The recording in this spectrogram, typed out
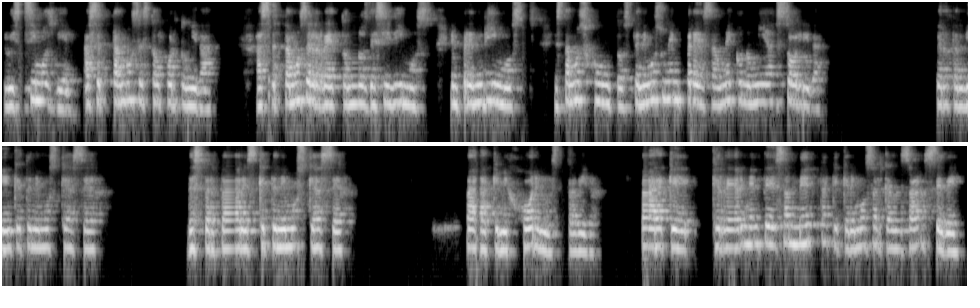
lo hicimos bien, aceptamos esta oportunidad, aceptamos el reto, nos decidimos, emprendimos, estamos juntos, tenemos una empresa, una economía sólida. Pero también, ¿qué tenemos que hacer? Despertar es qué tenemos que hacer para que mejore nuestra vida, para que que realmente esa meta que queremos alcanzar se ve,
